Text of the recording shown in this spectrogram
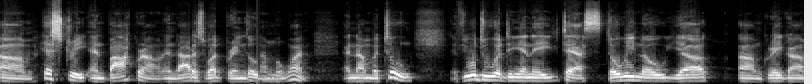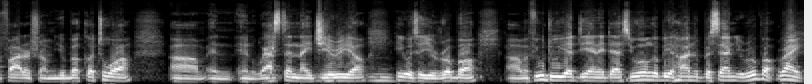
um, history and background, and that is what brings number one. And number two, if you do a DNA test, though we know your um, great grandfather from Yuba Kotua um, in, in Western Nigeria, he was a Yoruba. Um, if you do your DNA test, you won't be 100% Yoruba. Right.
